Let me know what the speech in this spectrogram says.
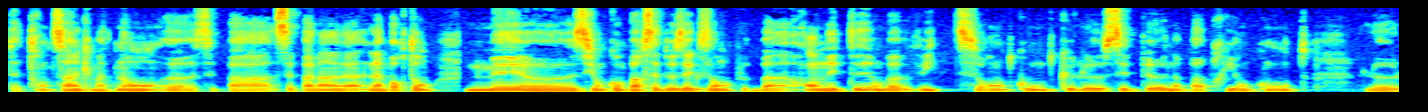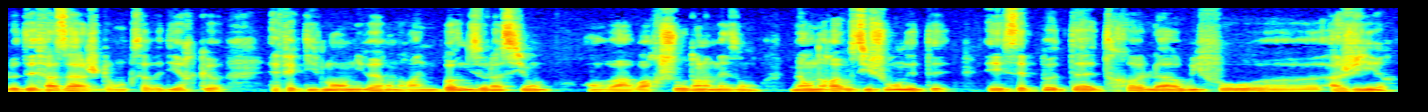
peut 35 maintenant, euh, c'est pas pas là l'important, mais euh, si on compare ces deux exemples, ben, en été on va vite se rendre compte que le CPE n'a pas pris en compte le, le, déphasage, donc ça veut dire que effectivement en hiver on aura une bonne isolation, on va avoir chaud dans la maison, mais on aura aussi chaud en été. Et c'est peut-être là où il faut agir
